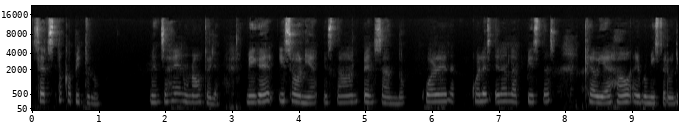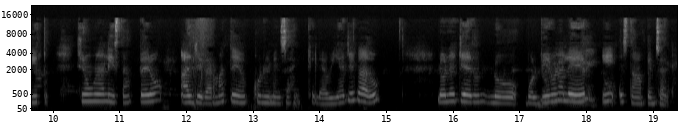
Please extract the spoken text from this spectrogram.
Sexto capítulo. Mensaje en una botella. Miguel y Sonia estaban pensando cuáles eran las pistas que había dejado el bromista erudito. Hicieron una lista, pero al llegar Mateo con el mensaje que le había llegado, lo leyeron, lo volvieron a leer y estaban pensando.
